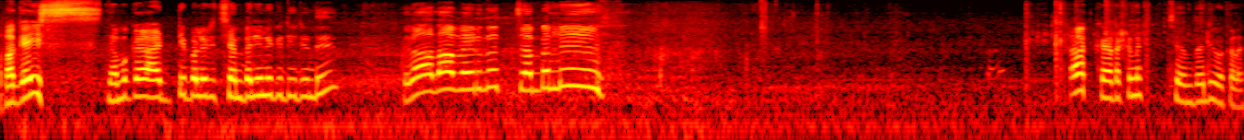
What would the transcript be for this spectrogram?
അപ്പൊ ഗൈസ് നമുക്ക് അടിപൊളി ഒരു ചെമ്പലിനെ കിട്ടിയിട്ടുണ്ട്. ഇതാ വരുന്ന ചെമ്പല്ലി ആ കിടക്കണ ചെമ്പല്ലി മക്കളെ.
